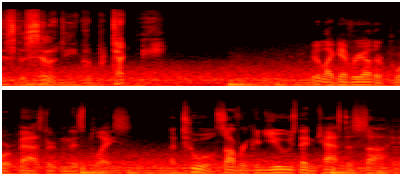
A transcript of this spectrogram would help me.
this facility could protect me. You're like every other poor bastard in this place. A tool Sovereign can use, then cast aside.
